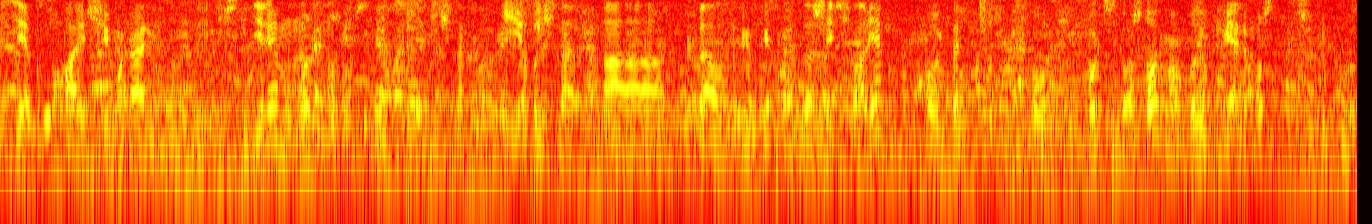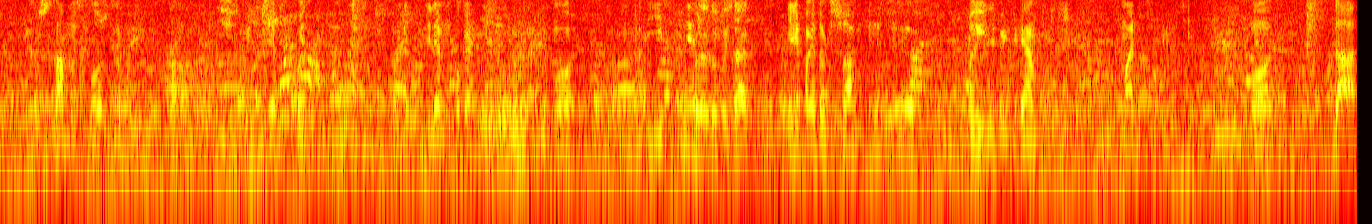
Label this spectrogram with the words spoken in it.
все поступающие моральные и этические дилеммы можно, можем обсудить лично. И обычно, а, когда у вас, например, собирается даже 6 человек, в результате какого-то такого творческого шторма вы реально можете решить любую, даже самую сложную а, этическую дилемму. Хоть, не знаю, дилемму выгонения. Вот. А, И принять Парадокс шахты. Или парадокс шахты, если вы или вегетарианский маленький коллектив. Вот. Да,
